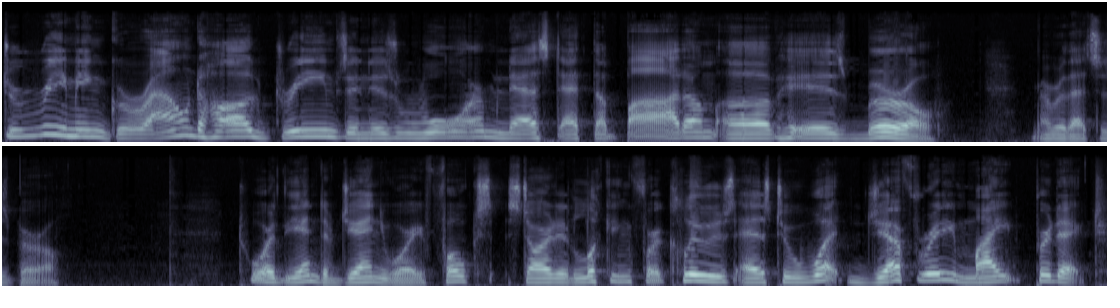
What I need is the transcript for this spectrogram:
dreaming groundhog dreams in his warm nest at the bottom of his burrow. Remember, that's his burrow. Toward the end of January, folks started looking for clues as to what Geoffrey might predict.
